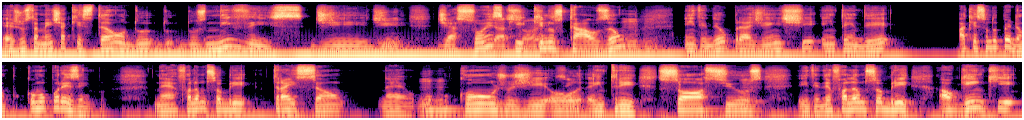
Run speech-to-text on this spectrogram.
é justamente a questão do, do, dos níveis de, de, de ações, de que, ações. que nos causam, Uhum. entendeu? Para a gente entender a questão do perdão. Como, por exemplo, né, falamos sobre traição. Né, o- Uhum. o cônjuge ou entre sócios, Uhum. entendeu? Falamos sobre alguém que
